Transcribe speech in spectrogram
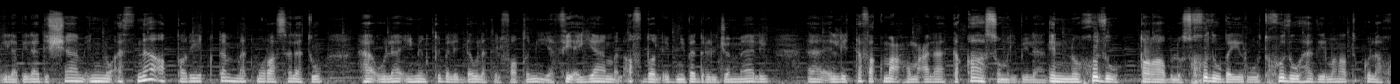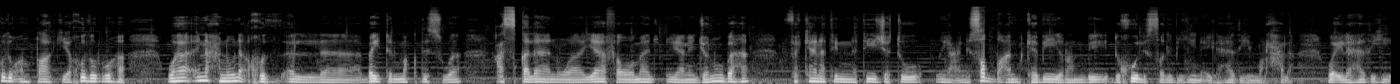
إلى بلاد الشام أنه أثناء الطريق تمت مراسلة هؤلاء من قبل الدولة الفاطمية في أيام الأفضل ابن بدر الجمالي آه، اللي اتفق معهم على تقاسم البلاد. أنه خذوا طرابلس خذوا بيروت خذوا هذه المناطق كلها خذوا أنطاكيا خذوا الرها. ونحن نأخذ بيت المقدس وعسقلان ويافا وما يعني جنوبها. فكانت النتيجة يعني صدعا كبيرا بدخول الصليبيين إلى هذه المرحلة وإلى هذه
